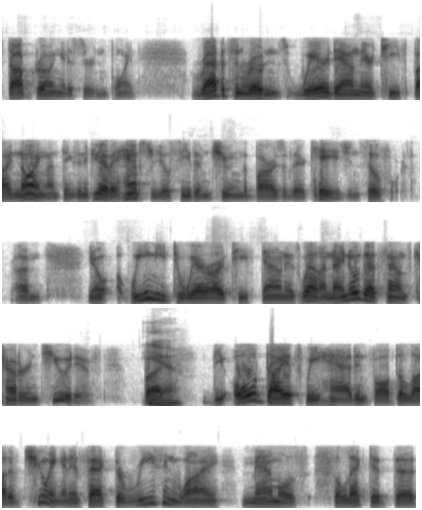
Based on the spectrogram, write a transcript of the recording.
stop growing at a certain point, rabbits and rodents wear down their teeth by gnawing on things. And if you have a hamster, you'll see them chewing the bars of their cage and so forth. Um, you know, we need to wear our teeth down as well. And I know that sounds counterintuitive, but Yeah. the old diets we had involved a lot of chewing. And in fact, the reason why mammals selected the,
